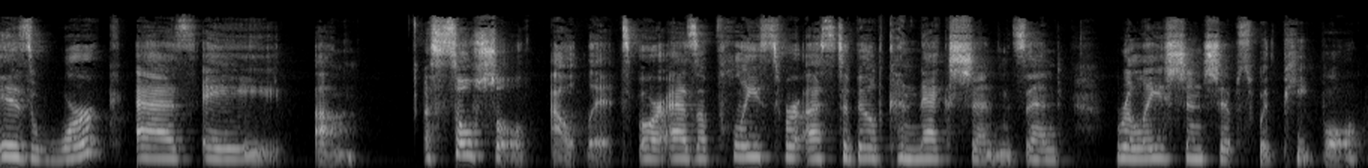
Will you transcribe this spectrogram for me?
is work as a um, a social outlet or as a place for us to build connections and relationships with people.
